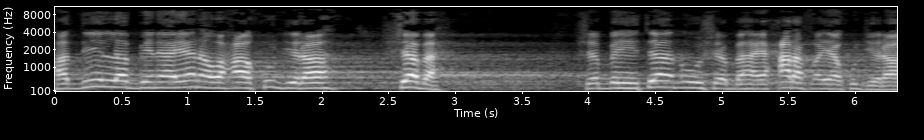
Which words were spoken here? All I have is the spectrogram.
Haddii la bineeyana waxaa ku jira shabah shabbahitaan uu shabbahay xaraf ayaa ku jira.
